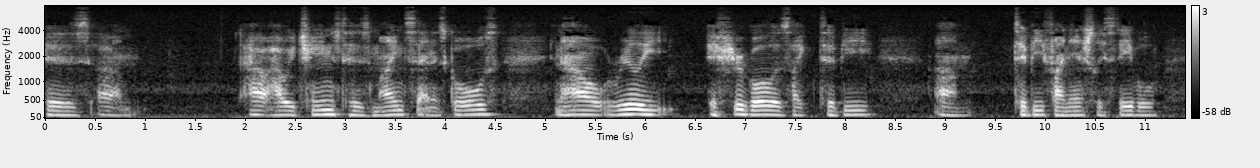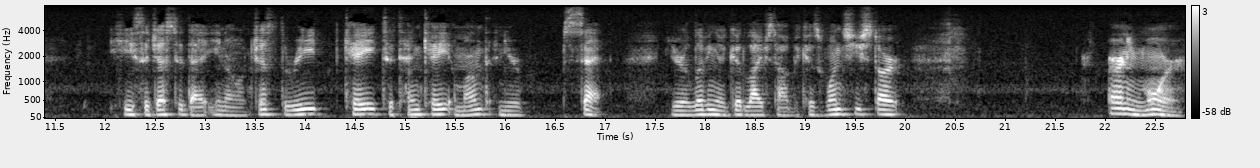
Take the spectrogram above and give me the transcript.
his um, how how he changed his mindset and his goals, and how really if your goal is like to be um, to be financially stable, he suggested that you know just three k to ten k a month and you're set. You're living a good lifestyle because once you start earning more,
